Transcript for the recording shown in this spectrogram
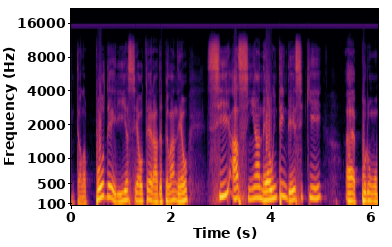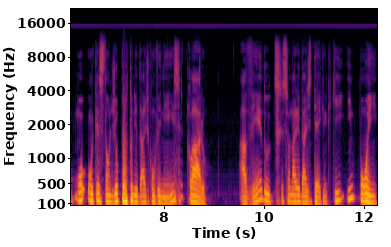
Então, ela poderia ser alterada pela ANEL se assim a ANEL entendesse que, é, por um, uma questão de oportunidade e conveniência, claro, havendo discricionariedade técnica que impõe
